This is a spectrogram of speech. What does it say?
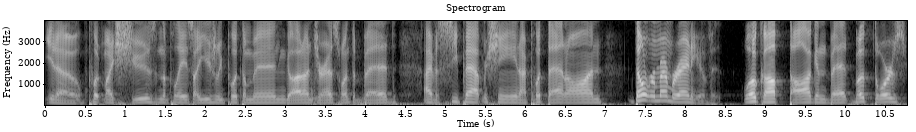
you know, put my shoes in the place I usually put them in, got undressed, went to bed. I have a CPAP machine. I put that on. Don't remember any of it. Woke up, dog in bed. Both doors,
